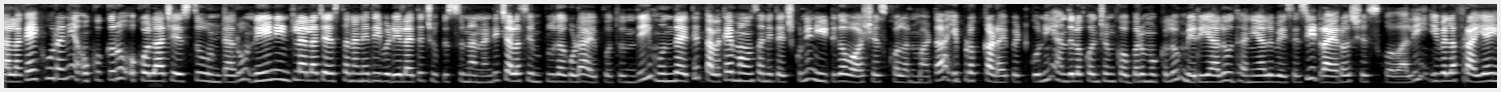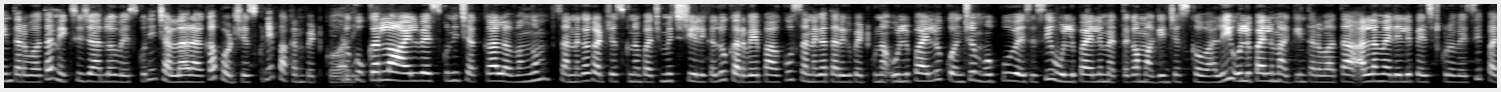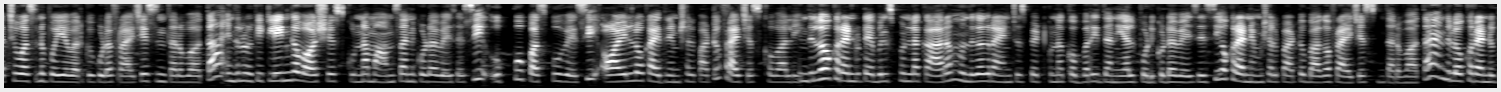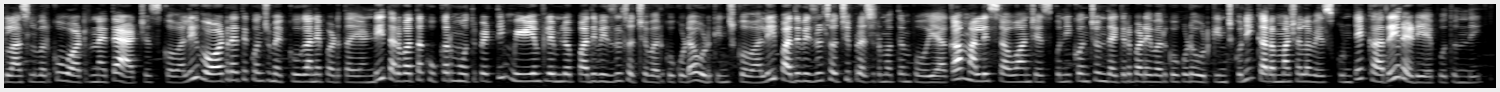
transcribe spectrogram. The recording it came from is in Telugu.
తలకాయ కూరని ఒక్కొక్కరు ఒక్కోలా చేస్తూ ఉంటారు. నేను ఇంట్లో ఎలా చేస్తాననేది వీడియోలో అయితే చూపిస్తున్నానండి. చాలా సింపుల్‌గా కూడా అయిపోతుంది. ముందైతే తలకాయ మాంసాన్ని తెచ్చుకొని నీట్‌గా వాష్ చేసుకోవాలనమాట. ఇప్పుడు ఒక కడాయి పెట్టుకొని అందులో కొంచెం కొబ్బరి ముక్కలు, మిరియాలు, ధనియాలు వేసేసి డ్రై రోస్ట్ చేసుకోవాలి. ఇవిలా ఫ్రై అయిన తర్వాత మిక్సీ జార్‌లో వేసుకొని చల్లారాక పొడి చేసుకొని పక్కన పెట్టుకోవాలి. కుక్కర్‌లో ఆయిల్ వేసుకుని చెక్క, లవంగం, సన్నగా కట్ చేసుకున్న పచ్చిమిర్చి చీలికలు, కరివేపాకు, సన్నగా తరిగి పెట్టుకున్న ఉల్లిపాయలు, కొంచెం ఉప్పు వేసేసి ఉల్లిపాయలు మెత్తగా మగ్గించేసుకోవాలి. ఉల్లిపాయలు మగ్గిన తర్వాత అల్లం వెల్లుల్లి పేస్ట్ కూడా వేసి పచ్చివాసన పోయే వరకు కూడా ఫ్రై చేసిన తర్వాత ఇందులోకి క్లీన్‌గా వాష్ చేసుకున్న మాంసాన్ని కూడా వేసేసి ఉప్పు, పసుపు వేసి ఆయిల్‌లో ఒక ఐదు నిమిషాల పాటు ఫ్రై చేసుకోవాలి. ఇందులో ఒక రెండు టేబుల్ స్పూన్ల కారం, ముందుగా గ్రైండ్ చేసి పెట్టుకున్న కొబ్బరి, ధనియాల పొడి కూడా వేసేసి ఒక రెండు నిమిషాల పాటు బాగా ఫ్రై చేసిన తర్వాత ఇందులో ఒక రెండు గ్లాసుల వరకు వాటర్‌ని అయితే యాడ్ చేసుకోవాలి. వాటర్ అయితే కొంచెం ఎక్కువగానే పడతాయండి. తర్వాత కుక్కర్ మూత పెట్టి మీడియం ఫ్లేమ్‌లో పది విజిల్స్ వచ్చే వరకు కూడా ఉడికించుకోవాలి. పది విజిల్స్ వచ్చి ప్రెషర్ మొత్తం పోయాక మళ్ళీ స్టవ్ ఆన్ చేసుకుని కొంచెం దగ్గర పడే వరకు కూడా ఉడికించుకొని గరం మసాలా వేసుకుంటే కర్రీ రెడీ అయిపోతుంది.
